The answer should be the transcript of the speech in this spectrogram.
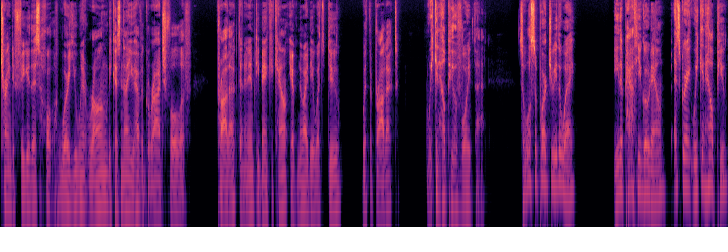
trying to figure this whole where you went wrong because now you have a garage full of product and an empty bank account. You have no idea what to do with the product. We can help you avoid that. So we'll support you either way. Either path you go down, it's great. We can help you.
